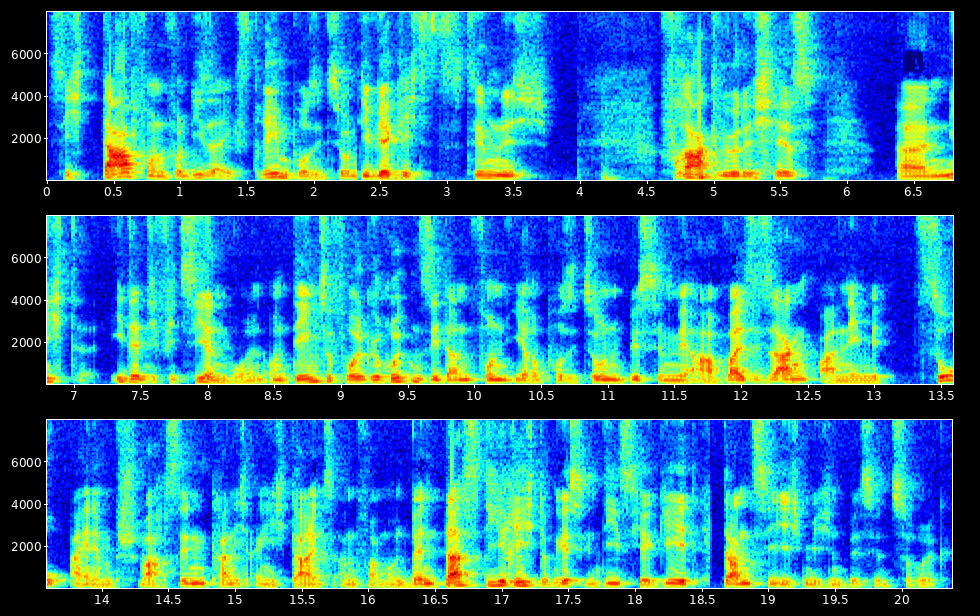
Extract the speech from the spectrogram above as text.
sich davon, von dieser extremen Position, die wirklich ziemlich fragwürdig ist, äh, nicht identifizieren wollen. Und demzufolge rücken sie dann von ihrer Position ein bisschen mehr ab, weil sie sagen, oh nee, mit so einem Schwachsinn kann ich eigentlich gar nichts anfangen. Und wenn das die Richtung ist, in die es hier geht, dann ziehe ich mich ein bisschen zurück.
